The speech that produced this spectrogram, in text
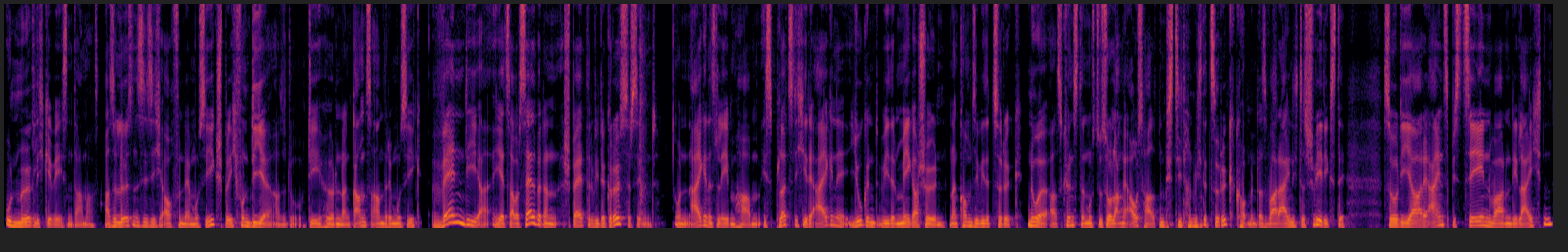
Unmöglich gewesen damals. Also lösen sie sich auch von der Musik, sprich von dir. Also du, die hören dann ganz andere Musik. Wenn die jetzt aber selber dann später wieder größer sind, und ein eigenes Leben haben, ist plötzlich ihre eigene Jugend wieder mega schön. Und dann kommen sie wieder zurück. Nur als Künstler musst du so lange aushalten, bis die dann wieder zurückkommen. Das war eigentlich das Schwierigste. So die Jahre 1 bis 10 waren die leichten,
